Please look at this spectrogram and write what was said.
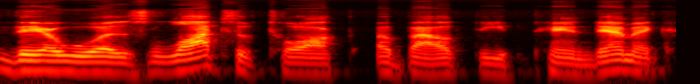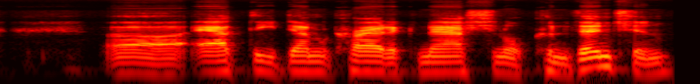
there was lots of talk about the pandemic at the Democratic National Convention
